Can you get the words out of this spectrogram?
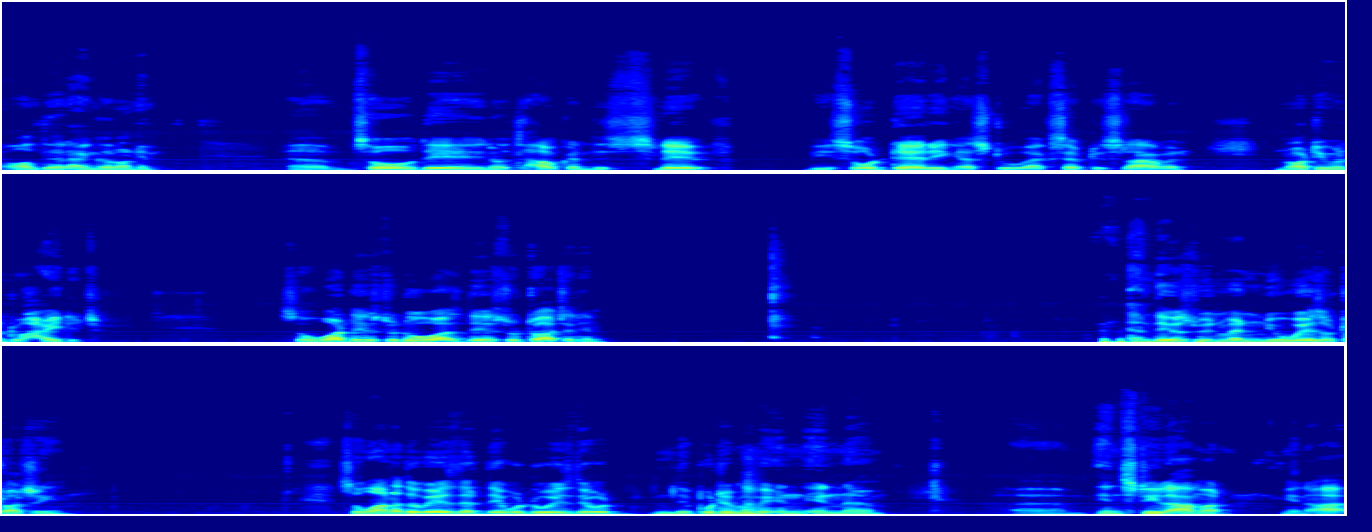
all their anger on him. Um, so they, you know, how can this slave be so daring as to accept Islam and not even to hide it? So what they used to do was they used to torture him, and they used to invent new ways of torturing him. So one of the ways that they would do is they would they put him in in uh, uh, in steel armor in, uh,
